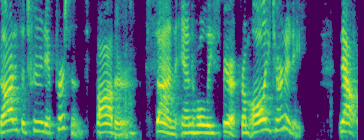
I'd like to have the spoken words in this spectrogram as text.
God is a trinity of persons, Father, Son, and Holy Spirit from all eternity. Now,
